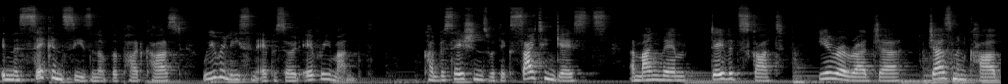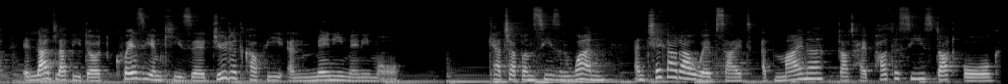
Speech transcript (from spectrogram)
In the second season of the podcast, we release an episode every month conversations with exciting guests, among them David Scott, Ira Raja, Jasmine Cobb, Elad Lapidot, Khwezi Mkhize, Judith Coffey, and many, many more. Catch up on season one and check out our website at minor.hypotheses.org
